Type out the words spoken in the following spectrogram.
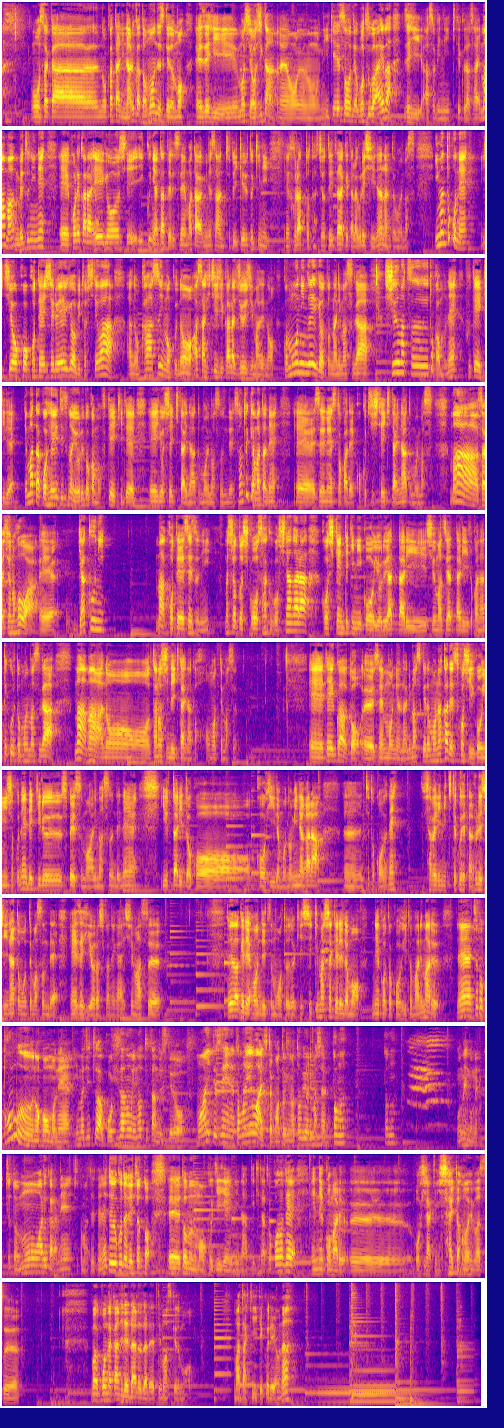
大阪の方になるかと思うんですけども、えー、ぜひ、もしお時間、えー、行けそうでご都合合えば、ぜひ遊びに来てください。まあまあ別にね、えー、これから営業していくにあたってですね、また皆さんちょっと行けるときに、えー、ふらっと立ち寄っていただけたら嬉しいななんて思います。今んとこね、一応こう固定してる営業日としては、あの、火水木の朝7時から10時までの、これモーニング営業となりますが、週末とかもね、不定期で、で、またこう平日の夜とかも不定期で営業していきたいなと思いますんで、その時はまたね、えー、SNS とかで告知していきたいなと思います。まあ、最初の方は、えー、逆に、まあ固定せずに、まあ、ちょっと試行錯誤しながら、こう試験的にこう夜やったり、週末やったりとかなってくると思いますが、まあまあ、あのー、楽しんでいきたいなと思ってます。えー、テイクアウト、えー、専門にはなりますけども、中で少しご飲食ね、できるスペースもありますんでね、ゆったりとこう、コーヒーでも飲みながら、うん、ちょっとこうね、喋りに来てくれたら嬉しいなと思ってますんで、えー、ぜひよろしくお願いします。というわけで本日もお届けしてきましたけれども、猫とコーヒーとまるまる。ねちょっとトムの方もね、今実はこう膝の上に乗ってたんですけど、もう相手せえねトムええわってま飛び飛び降りましたね。トム？トム？ごめんごめん。ちょっともう終わるからね。ちょっと待っててね。ということで、ちょっと、えー、トムも不機嫌になってきたところで、えー、猫丸、お開きにしたいと思います。まあこんな感じでダラダラやってますけども、また聞いてくれよな。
